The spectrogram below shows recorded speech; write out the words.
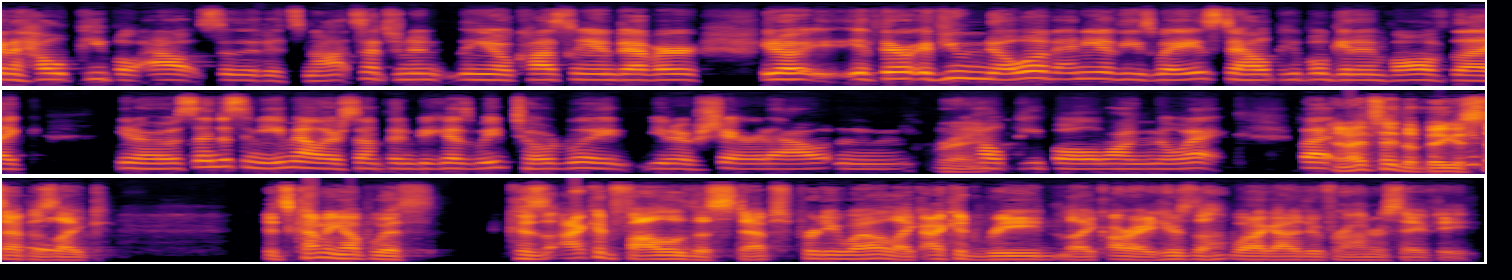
kind of help people out so that it's not such an you know costly endeavor? You know if there if you know of any of these ways to help people get involved like you know send us an email or something because we totally you know share it out and right. help people along the way but And I'd say the biggest step is like it's coming up with because I could follow the steps pretty well. Like I could read, like, all right, here's the what I got to do for hunter safety.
